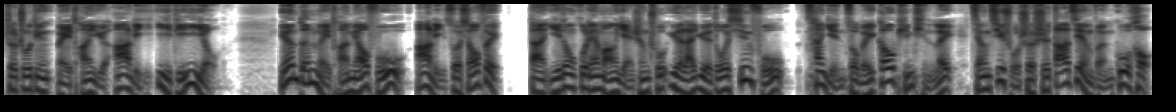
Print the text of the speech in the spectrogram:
这注定美团与阿里亦敌亦友。原本美团瞄服务，阿里做消费，但移动互联网衍生出越来越多新服务。餐饮作为高频品类，将基础设施搭建稳固后，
